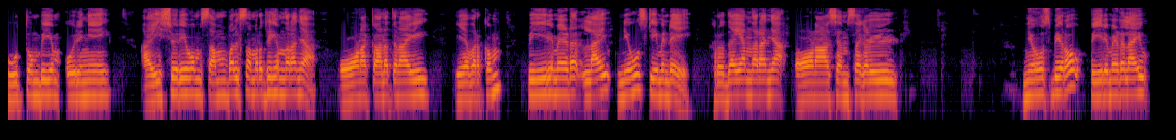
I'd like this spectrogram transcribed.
പൂത്തുമ്പിയും ഒരുങ്ങി. ഐശ്വര്യവും സമ്പൽ സമൃദ്ധിയും നിറഞ്ഞ ഓണക്കാലത്തിനായി ഏവർക്കും പീരുമേട് ലൈവ് ന്യൂസ് ടീമിന്റെ ഹൃദയം നിറഞ്ഞ ഓണാശംസകൾ. News bureau Peermade live.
